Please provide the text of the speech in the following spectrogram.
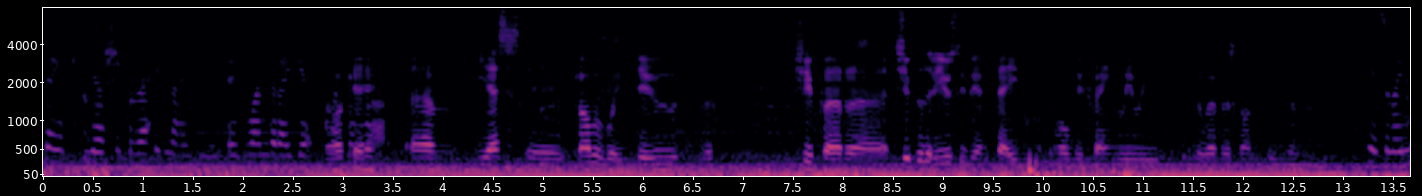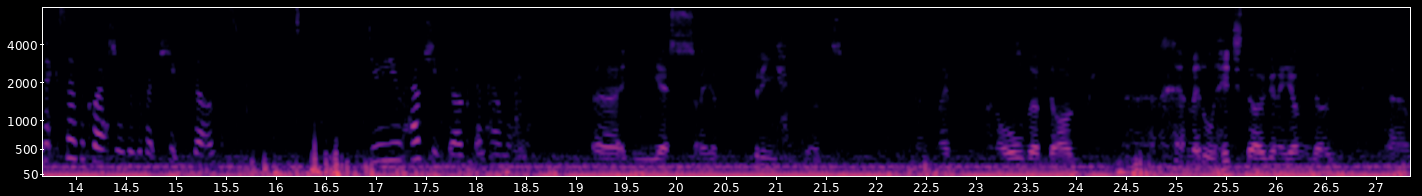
think your sheep recognise you? Is one that I get quite Okay. a lot. Um, yes, they probably do. The sheep are uh, sheep that are used to being fed will be friendly with whoever's going to feed them. Okay, so my next set of questions is about sheepdogs. Do you have sheepdogs and how many? Uh, yes, I have three sheepdogs. Um, I have an older dog, uh, a middle-aged dog, and a young dog. Um,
